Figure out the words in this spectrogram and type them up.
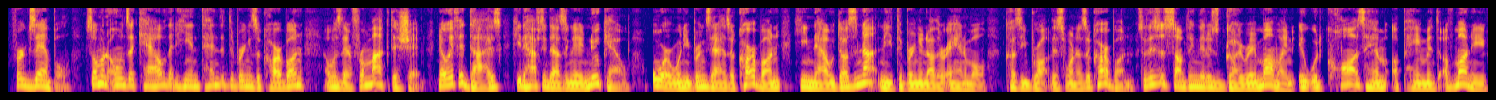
For example, someone owns a cow that he intended to bring as a korban and was there for it. Now, if it dies, he'd have to designate a new cow, or when he brings it as a korban, he now does not need to bring another animal because he brought this one as a korban. So this is something that is gaire mamain. It would cause him a payment of money,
